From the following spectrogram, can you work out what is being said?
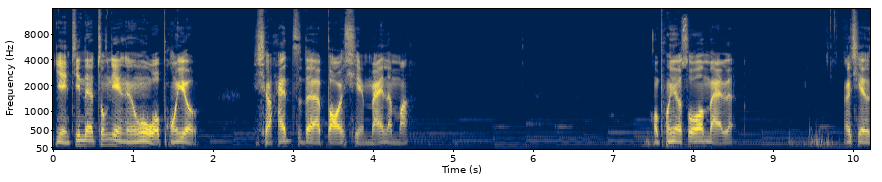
眼镜的中年人问我朋友：“小孩子的保险买了吗？”我朋友说我买了，而且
